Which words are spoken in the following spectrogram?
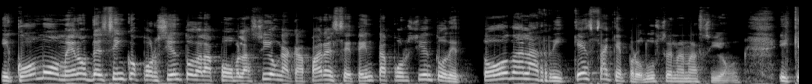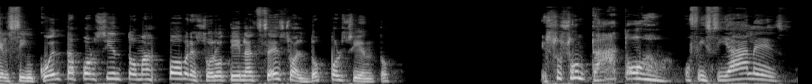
y cómo menos del 5% de la población acapara el 70% de toda la riqueza que produce la nación y que el 50% más pobre solo tiene acceso al 2%. Esos son datos oficiales.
